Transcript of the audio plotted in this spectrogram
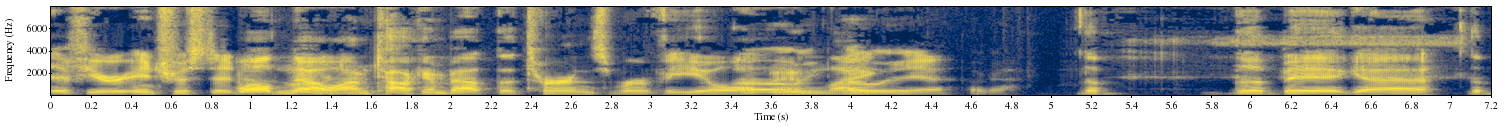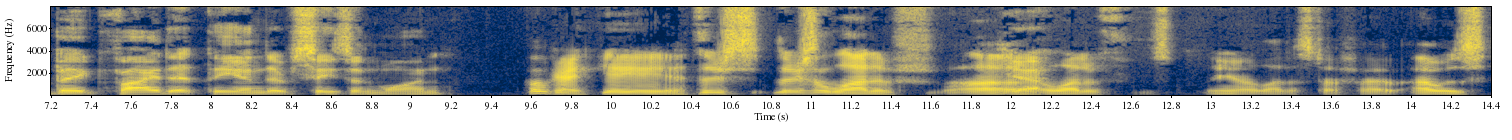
if you're interested, Well, in no, I'm talking about the turns reveal Oh, and like oh yeah. Okay. the big uh the big fight at the end of season one. Okay, yeah, yeah, yeah. There's there's a lot of uh, Yeah. a lot of you know a lot of stuff. I, I was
